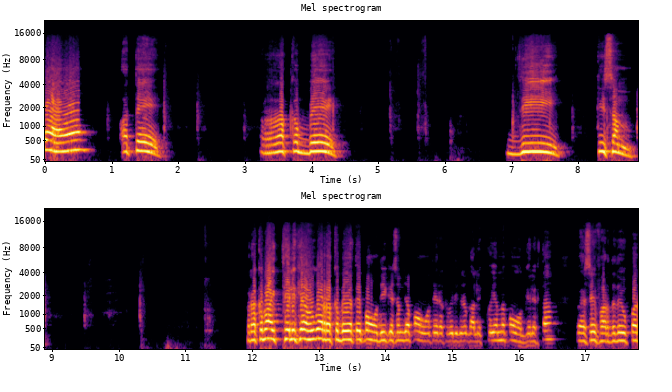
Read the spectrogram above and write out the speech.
ਭੌਂ ਅਤੇ ਰਕਬੇ ਦੀ ਕਿਸਮ। ਰਕਬਾ ਇੱਥੇ ਲਿਖਿਆ ਹੋਊਗਾ, ਰਕਬੇ ਅਤੇ ਭੌਂ ਦੀ ਕਿਸਮ ਜਾਂ ਭੌਂ ਅਤੇ ਰਕਬੇ ਦੀ ਕਿਸਮ, ਗੱਲ ਇੱਕੋ ਹੀ ਆ, ਮੈਂ ਭੌਂ ਅੱਗੇ ਲਿਖਤਾ। ਵੈਸੇ ਫਰਦ ਦੇ ਉੱਪਰ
